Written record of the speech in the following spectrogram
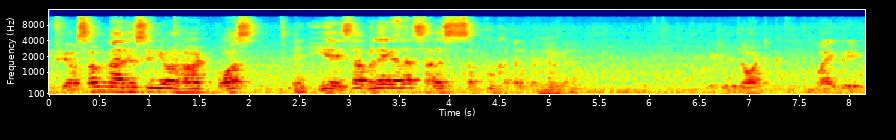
If you have some malice in your heart, boss, ये ऐसा बनेगा ना सारा सबको खत्म कर देगा. It will not vibrate.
